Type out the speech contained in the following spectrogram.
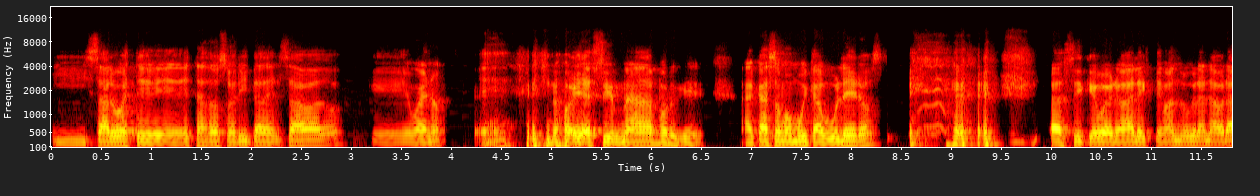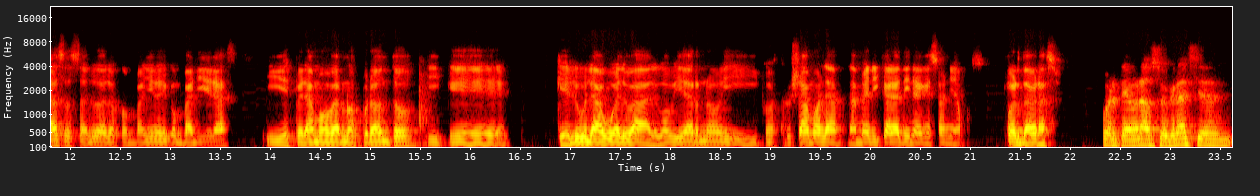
Y salvo este, estas dos horitas del sábado, que bueno, eh, no voy a decir nada porque acá somos muy cabuleros. Así que bueno, Alex, te mando un gran abrazo, saludo a los compañeros y compañeras y esperamos vernos pronto y que, que Lula vuelva al gobierno y construyamos la, la, América Latina que soñamos. Fuerte abrazo. Fuerte abrazo, gracias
